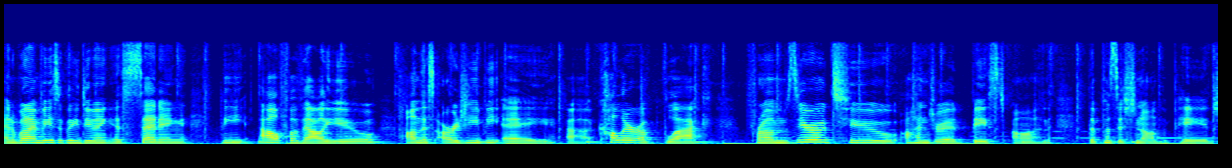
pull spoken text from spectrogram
And what I'm basically doing is setting the alpha value on this RGBA uh, color of black from 0 to 100 based on the position on the page.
